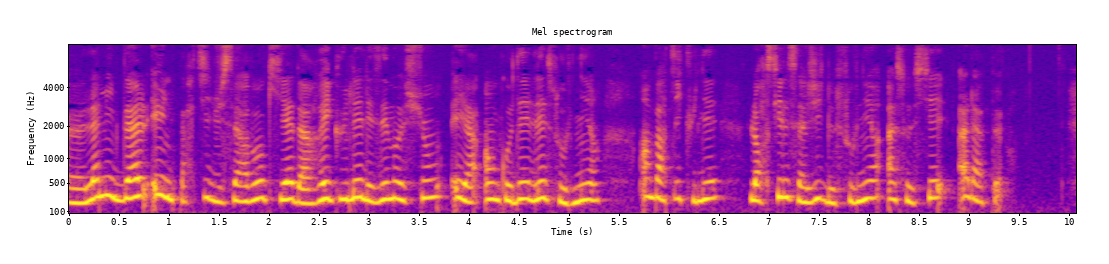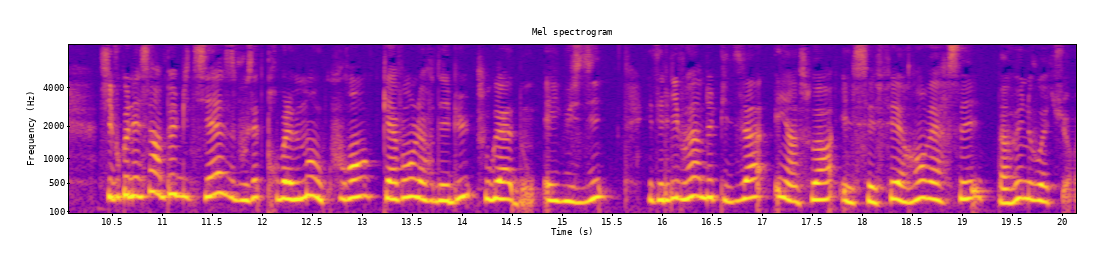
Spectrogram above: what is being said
euh, l'amygdale est une partie du cerveau qui aide à réguler les émotions et à encoder les souvenirs, en particulier lorsqu'il s'agit de souvenirs associés à la peur. Si vous connaissez un peu BTS, vous êtes probablement au courant qu'avant leur début, Suga, donc Aigusti, était livreur de pizza et un soir, il s'est fait renverser par une voiture.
